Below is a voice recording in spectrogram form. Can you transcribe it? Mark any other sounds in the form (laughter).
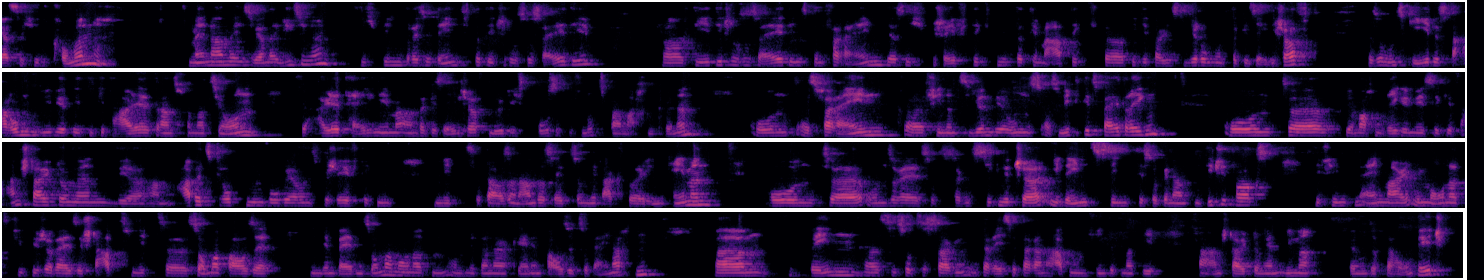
Herzlich willkommen. Mein Name ist Werner Ilsinger. Ich bin Präsident der Digital Society. Äh, die Digital Society ist ein Verein, der sich beschäftigt mit der Thematik der Digitalisierung und der Gesellschaft. Also uns geht es darum, wie wir die digitale Transformation für alle Teilnehmer an der Gesellschaft möglichst positiv nutzbar machen können. Und als Verein äh, finanzieren wir uns aus Mitgliedsbeiträgen. Und äh, wir machen regelmäßige Veranstaltungen. Wir haben Arbeitsgruppen, wo wir uns beschäftigen mit der Auseinandersetzung mit aktuellen Themen. Und äh, unsere sozusagen Signature-Events sind die sogenannten Digitalks. Die finden einmal im Monat typischerweise statt mit äh, Sommerpause in den beiden Sommermonaten und mit einer kleinen Pause zu Weihnachten. Ähm, wenn äh, Sie sozusagen Interesse daran haben, findet man die Veranstaltungen immer bei uns auf der Homepage.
